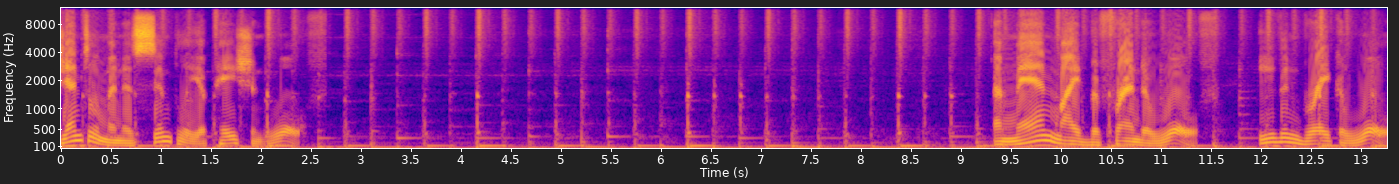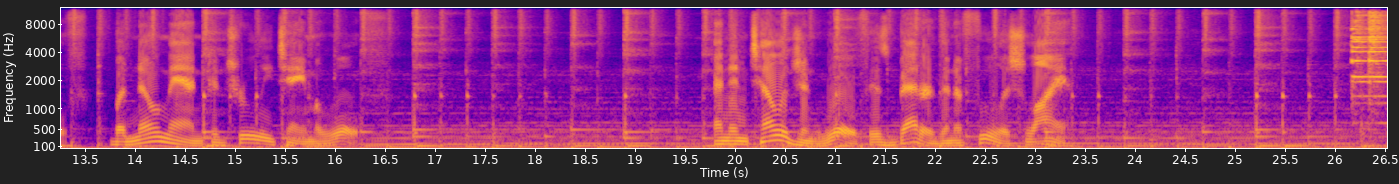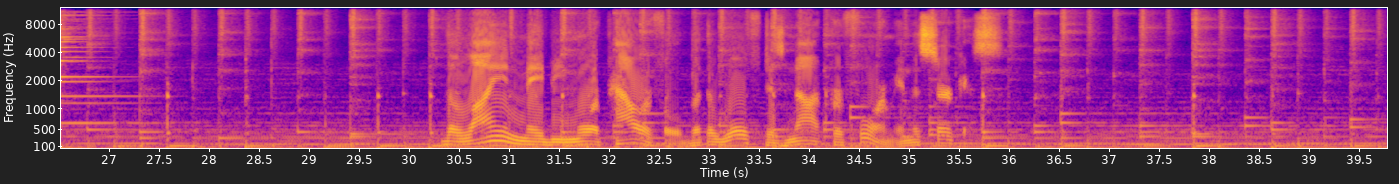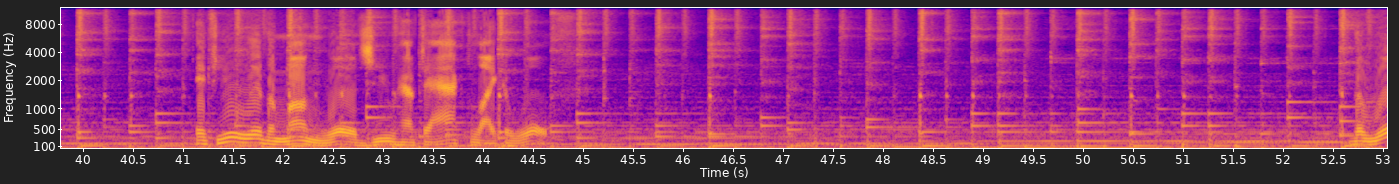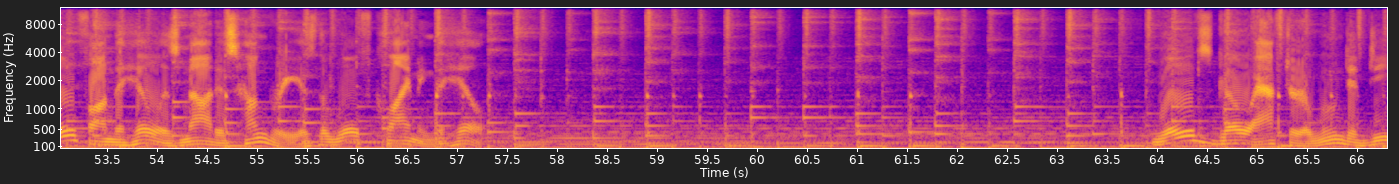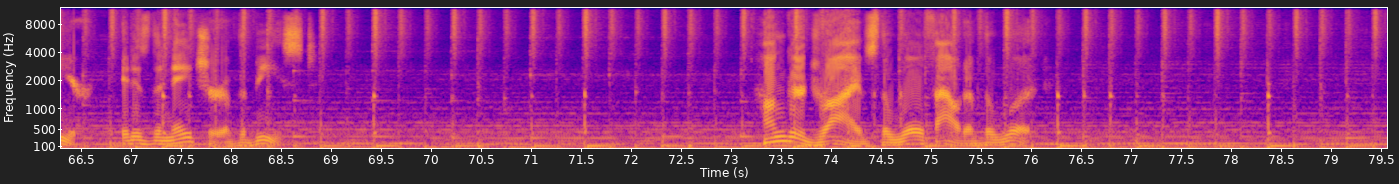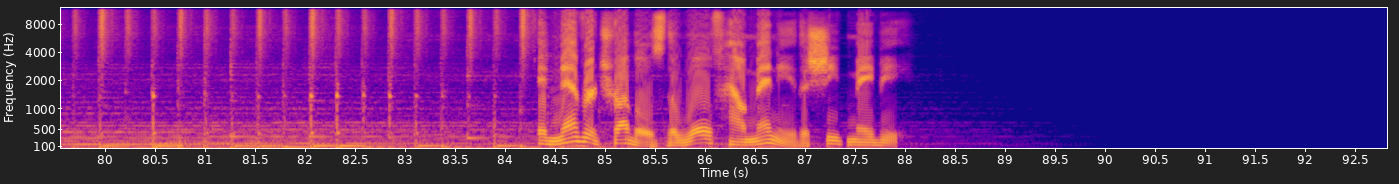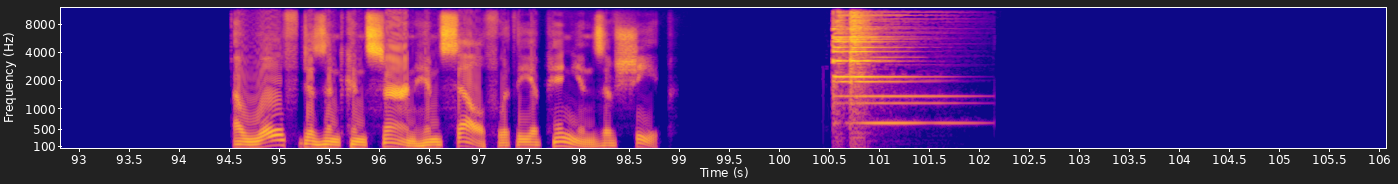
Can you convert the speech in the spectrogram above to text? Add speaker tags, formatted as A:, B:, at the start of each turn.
A: gentleman is simply a patient wolf. A man might befriend a wolf, even break a wolf, but no man could truly tame a wolf. An intelligent wolf is better than a foolish lion. The lion may be more powerful but the wolf does not perform in the circus. If you live among wolves you have to act like a wolf. The wolf on the hill is not as hungry as the wolf climbing the hill. Wolves go after a wounded deer. It is the nature of the beast. Hunger drives the wolf out of the wood. It never troubles the wolf how many the sheep may be. A wolf doesn't concern himself with the opinions of sheep.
